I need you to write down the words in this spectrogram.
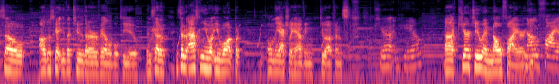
So I'll just get you the two that are available to you instead of instead of asking you what you want, but only actually having two options. Cure and heal. Uh, Cure two and null fire. Nullfire.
